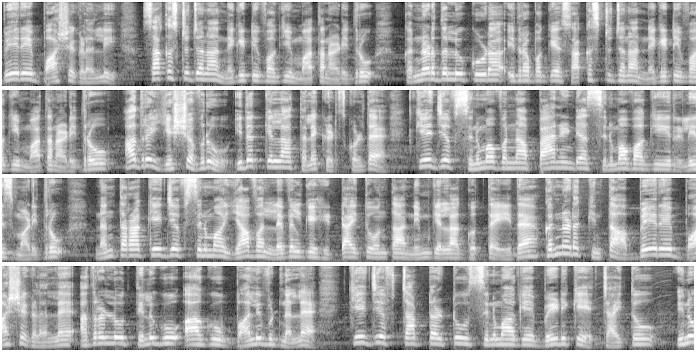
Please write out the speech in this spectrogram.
ಬೇರೆ ಭಾಷೆಗಳಲ್ಲಿ ಸಾಕಷ್ಟು ಜನ ನೆಗೆಟಿವ್ ಆಗಿ ಮಾತನಾಡಿದ್ರು. ಕನ್ನಡದಲ್ಲೂ ಕೂಡ ಇದರ ಬಗ್ಗೆ ಸಾಕಷ್ಟು ಜನ ನೆಗೆಟಿವ್ ಆಗಿ ಮಾತನಾಡಿದ್ರು. ಆದ್ರೆ ಯಶ್ ಅವರು ಇದಕ್ಕೆಲ್ಲ ತಲೆ ಕೆಡಿಸ್ಕೊಳ್ದೆ ಕೆ ಜಿ ಎಫ್ ಸಿನಿಮಾವನ್ನ ಪ್ಯಾನ್ ಇಂಡಿಯಾ ಸಿನಿಮಾವಾಗಿ ರಿಲೀಸ್ ಮಾಡಿದ್ರು. ನಂತರ ಕೆ ಜಿ ಎಫ್ ಸಿನಿಮಾ ಯಾವ ಲೆವೆಲ್ಗೆ ಹಿಟ್ ಆಯ್ತು ಅಂತ ನಿಮ್ಗೆಲ್ಲ ಗೊತ್ತೇ ಇದೆ? ಕನ್ನಡಕ್ಕಿಂತ ಬೇರೆ ಭಾಷೆಗಳಲ್ಲೇ ಅದರಲ್ಲೂ ತೆಲುಗು ಹಾಗೂ ಬಾಲಿವುಡ್ನಲ್ಲೇ K G F chapter two ಸಿನಿಮಾಗೆ ಬೇಡಿಕೆ ಹೆಚ್ಚಾಯಿತು. ಇನ್ನು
